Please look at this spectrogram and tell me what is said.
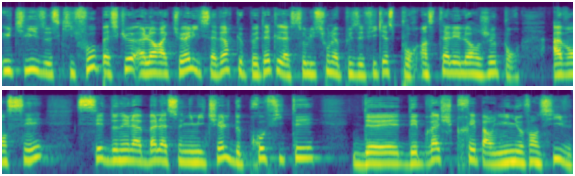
utilisent ce qu'il faut parce que à l'heure actuelle, il s'avère que peut-être la solution la plus efficace pour installer leur jeu, pour avancer, c'est de donner la balle à Sonny Mitchell, de profiter des, des brèches créées par une ligne offensive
